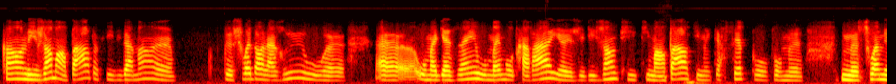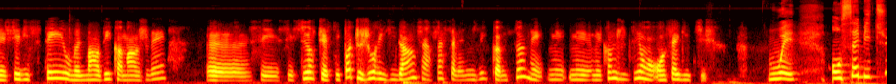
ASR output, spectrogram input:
quand les gens m'en parlent, parce qu'évidemment, euh, que je sois dans la rue ou euh, euh, au magasin ou même au travail, j'ai des gens qui, qui m'en parlent, qui m'interceptent pour, pour me, me soit me féliciter ou me demander comment je vais. Euh, c'est sûr que c'est pas toujours évident de faire face à la musique comme ça, mais, mais, mais, comme je dis, on, s'habitue. Oui, on s'habitue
